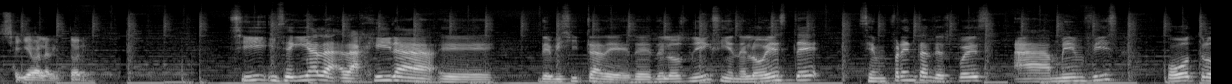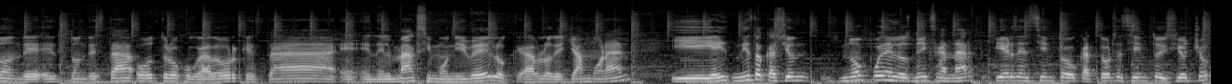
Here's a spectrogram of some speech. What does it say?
se lleva la victoria. Sí, y seguía la, gira eh, de visita de, los Knicks y en el oeste se enfrentan después a Memphis otro donde, eh, donde está otro jugador que está en, el máximo nivel, lo que hablo de Jan Moran. Y en esta ocasión no pueden los Knicks ganar, pierden 114, 118,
